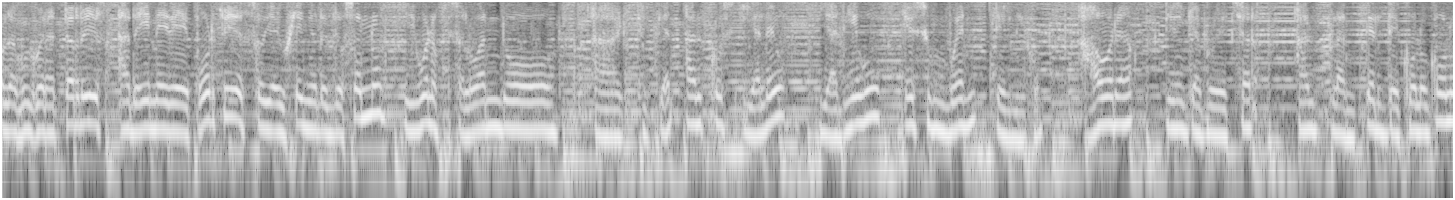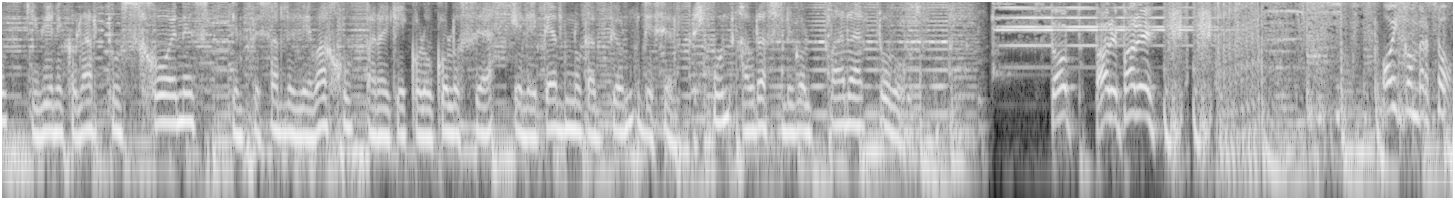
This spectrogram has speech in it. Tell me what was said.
Hola, muy buenas tardes. ADN de Deportes, soy Eugenio del Osorno y bueno, saludando a Cristian Arcos y a Leo y a Diego, es un buen técnico. Ahora tienen que aprovechar al plantel de Colo Colo que viene con hartos jóvenes y empezar desde abajo para que Colo Colo sea el eterno campeón de siempre. Un abrazo de gol para todos. Stop, pare, pare. Hoy conversó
